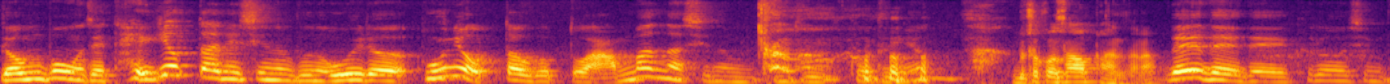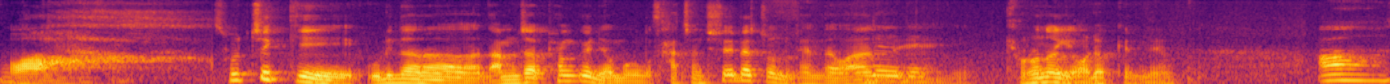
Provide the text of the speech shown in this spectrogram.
연봉 이제 대기업 다니시는 분은 오히려 돈이 없다고 또 안 만나시는 분도 있거든요. 무조건 사업하는 사람? 네네네 그러신 분들. 와. 솔직히 우리나라 남자 평균 연봉도 4,700 정도 된다고 하는데 네네. 결혼하기 어렵겠네요. 아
